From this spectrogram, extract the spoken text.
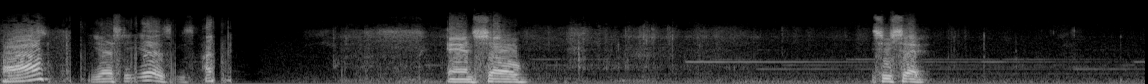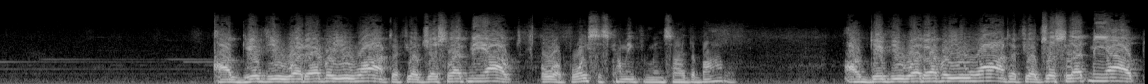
Huh? Yes, he is. He's under. And so she said, I'll give you whatever you want if you'll just let me out. Oh, a voice is coming from inside the bottle. I'll give you whatever you want if you'll just let me out.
